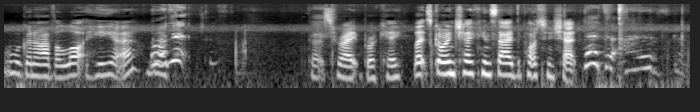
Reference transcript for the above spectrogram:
Oh, we're gonna have a lot here. Have- That's right, Brookie. Let's go and check inside the potting shed. That's what I was going to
